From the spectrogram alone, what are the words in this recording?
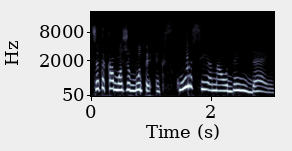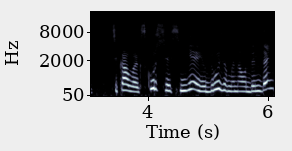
це така може бути екскурсія на один день. Цікава екскурсія з сім'єю, друзями на один день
